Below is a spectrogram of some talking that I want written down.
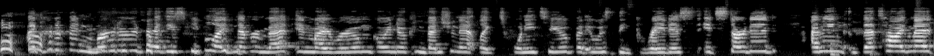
And I could have been murdered by these people I'd never met in my room going to a convention at like 22, but it was the greatest. It started, I mean, that's how I met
